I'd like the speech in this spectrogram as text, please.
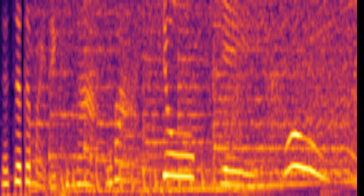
แล้วเจอกันใหม่ในคลิปหน้าบ๊ายบายจุ๊บเย้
